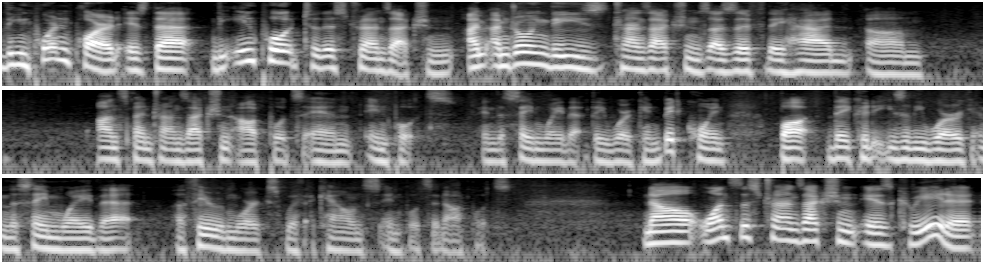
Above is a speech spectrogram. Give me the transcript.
the important part is that the input to this transaction, I'm, I'm drawing these transactions as if they had um, unspent transaction outputs and inputs in the same way that they work in Bitcoin, but they could easily work in the same way that Ethereum works with accounts, inputs, and outputs. Now, once this transaction is created,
